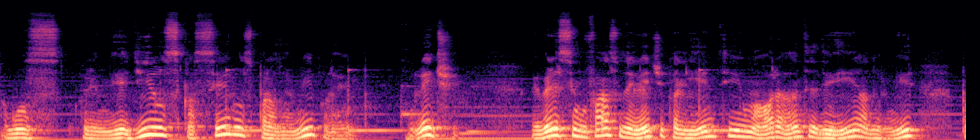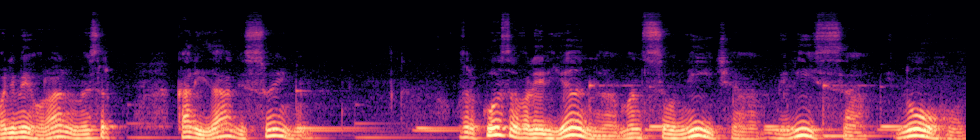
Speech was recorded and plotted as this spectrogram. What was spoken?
alguns remedios caseiros para dormir, por exemplo. Leite. Beber-se um vaso de leite caliente uma hora antes de ir a dormir pode melhorar nossa qualidade de sonho. Outra coisa, valeriana, mansonite, melissa, hinojo,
